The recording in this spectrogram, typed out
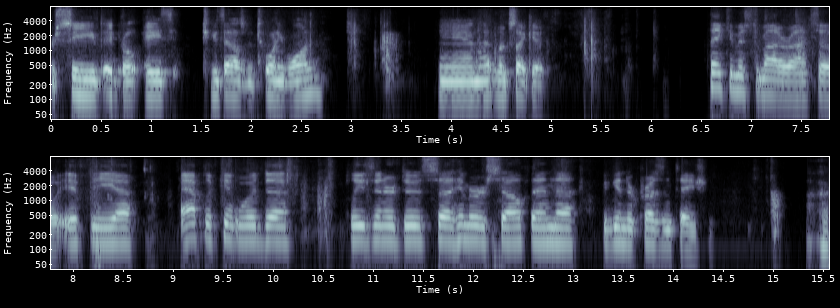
received April 8th, 2021. And that looks like it. Thank you, Mr. Matarazzo. If the uh, applicant would uh, please introduce uh, him or herself and uh, begin their presentation. Uh,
